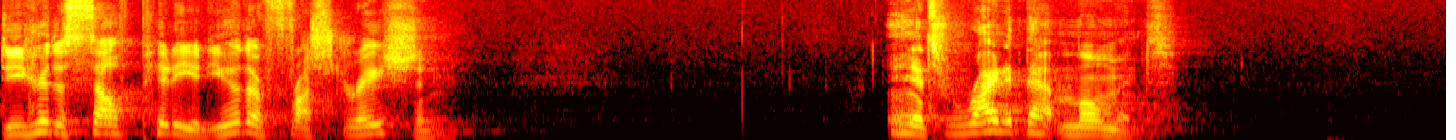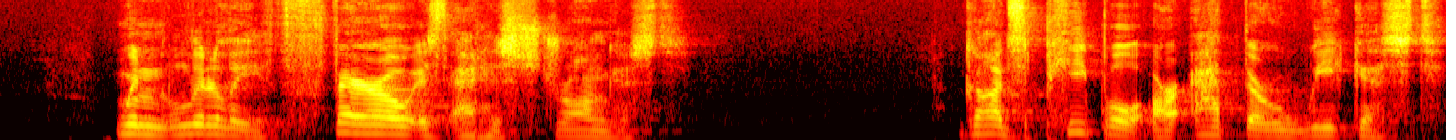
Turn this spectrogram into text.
Do you hear the self pity? Do you hear the frustration? And it's right at that moment when literally Pharaoh is at his strongest. God's people are at their weakest.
